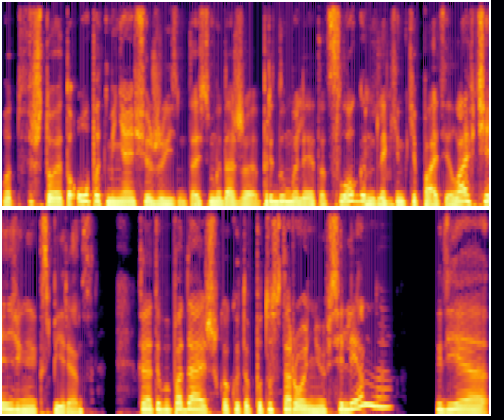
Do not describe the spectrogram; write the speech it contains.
вот что это опыт, меняющий жизнь. То есть мы даже придумали этот слоган для Мгм. Кинки Пати Life-changing experience. Когда ты попадаешь в какую-то потустороннюю вселенную, где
